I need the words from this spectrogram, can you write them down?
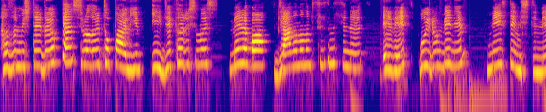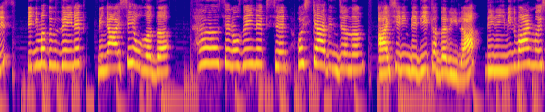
Hazır müşteri de yokken şuraları toparlayayım. İyice karışmış. Merhaba, Canan Hanım siz misiniz? Evet, buyurun benim. Ne istemiştiniz? Benim adım Zeynep. Beni Ayşe yolladı. Ha, sen o Zeynep'sin. Hoş geldin canım. Ayşe'nin dediği kadarıyla deneyimin varmış.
